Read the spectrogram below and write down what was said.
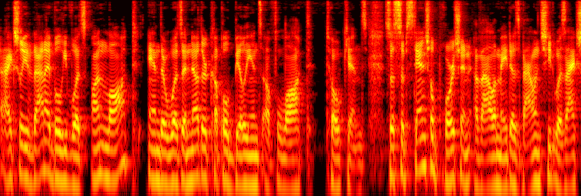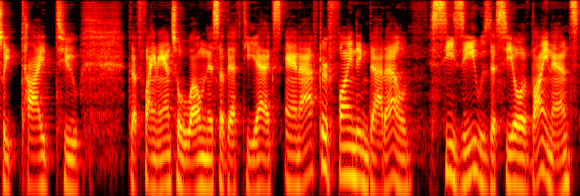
actually that I believe was unlocked, and there was another couple billions of locked tokens. So substantial portion of Alameda's balance sheet was actually tied to the financial wellness of FTX. And after finding that out, CZ, who's the CEO of Binance,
